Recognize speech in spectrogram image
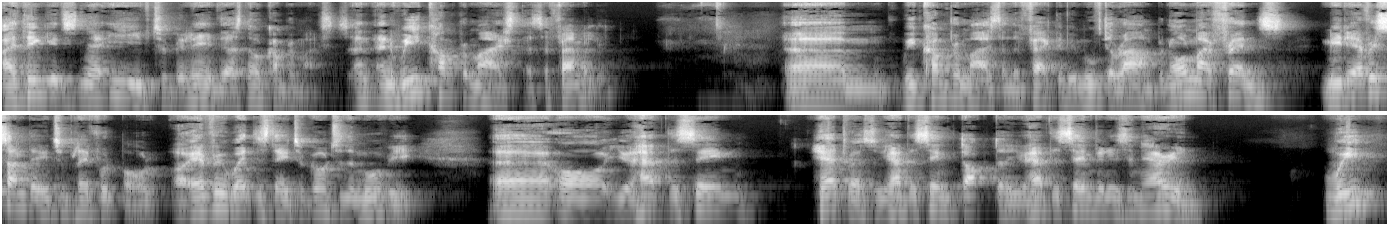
I think it's naive to believe there's no compromises. And, and we compromised as a family. Um, we compromised on the fact that we moved around. But all my friends meet every Sunday to play football or every Wednesday to go to the movie. Uh, or you have the same hairdresser, you have the same doctor, you have the same veterinarian. We,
